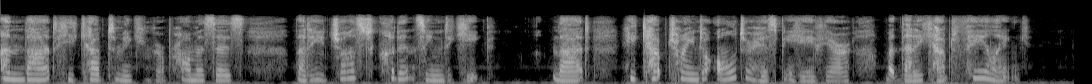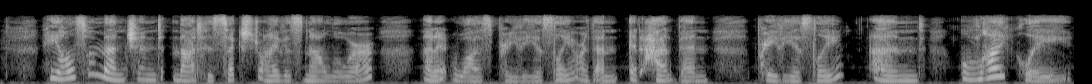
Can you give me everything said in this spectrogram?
and that he kept making her promises that he just couldn't seem to keep. That he kept trying to alter his behavior, but that he kept failing. He also mentioned that his sex drive is now lower than it was previously or than it had been previously, and likely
